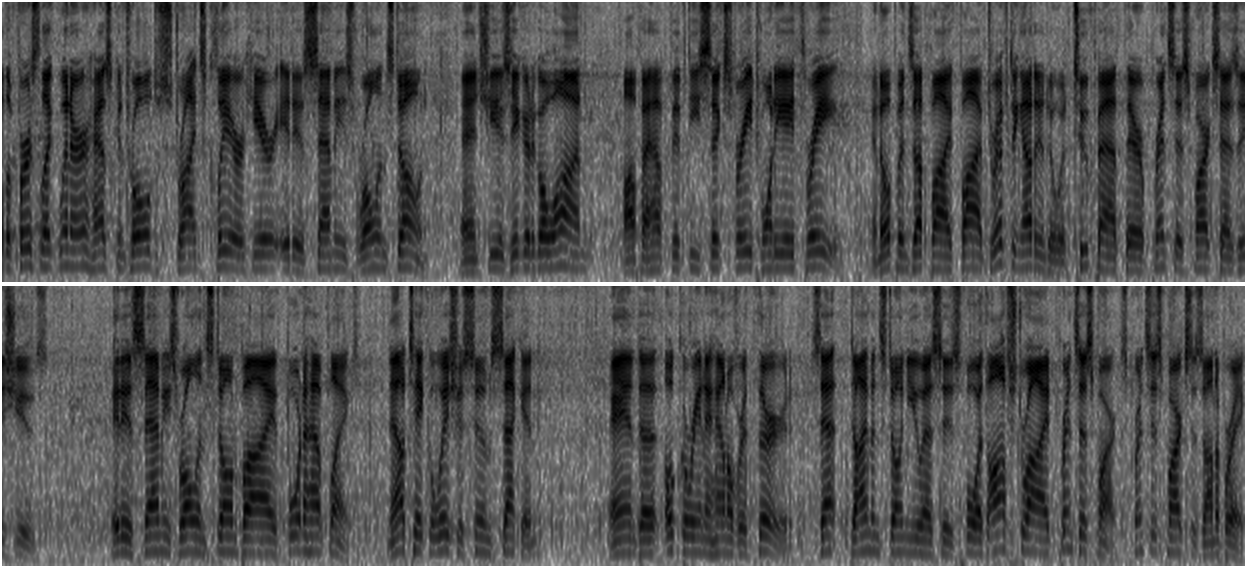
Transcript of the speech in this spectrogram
the first leg winner has controlled, strides clear here. It is Sammy's Rolling Stone, and she is eager to go on off a half 56 3, 28 3, and opens up by five, drifting out into a two path there. Princess Marks has issues. It is Sammy's Rolling Stone by four and a half lengths. Now Take a Wish assumes second and uh, Oak Arena Hanover third. Set Diamond Stone US is fourth. Off stride, Princess Marks. Princess Marks is on a break.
